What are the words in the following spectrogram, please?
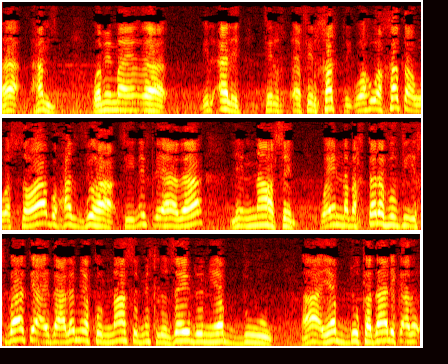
ها همز. ومما بالألف. في في الخط. وهو خطأ والصواب حذفها في مثل هذا للناصب. وانما اختلفوا في إثباتها إذا لم يكن ناصب مثل زيد يبدو. ها يبدو كذلك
